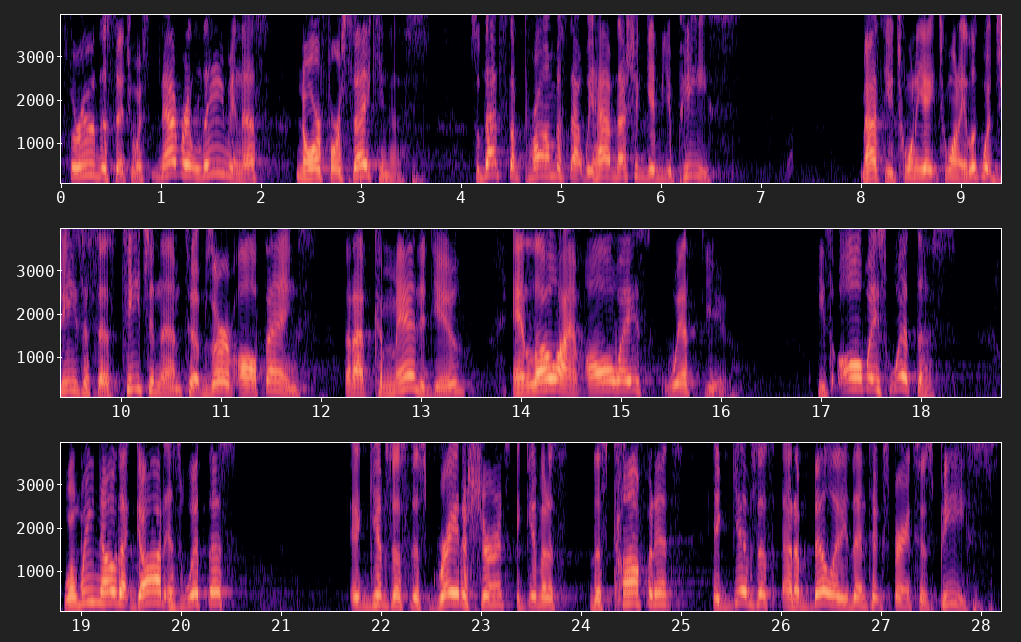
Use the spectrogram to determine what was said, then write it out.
through the situation, never leaving us nor forsaking us. So that's the promise that we have. That should give you peace. Matthew 28 20. Look what Jesus says teaching them to observe all things that I've commanded you, and lo, I am always with you. He's always with us. When we know that God is with us, it gives us this great assurance, it gives us this confidence, it gives us an ability then to experience His peace.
